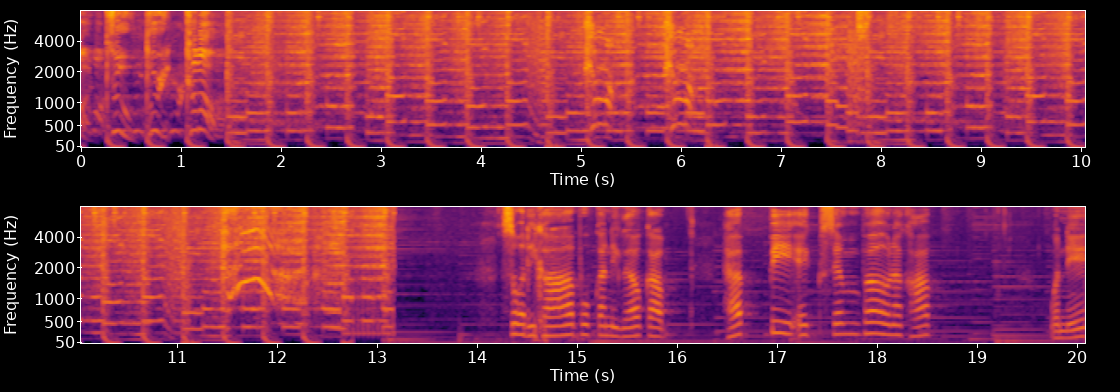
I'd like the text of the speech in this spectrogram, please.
One, two, three, come on. Come on, come on. สวัสดีครับ พบกันอีกแล้วกับ Happy Example นะครับ วันนี้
